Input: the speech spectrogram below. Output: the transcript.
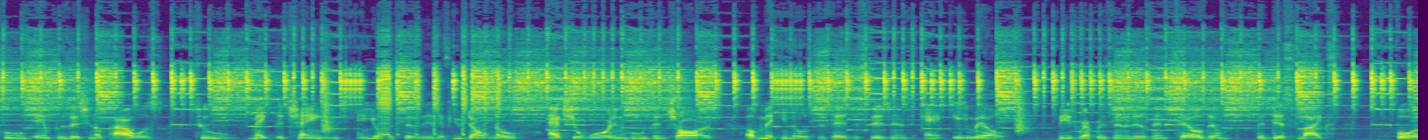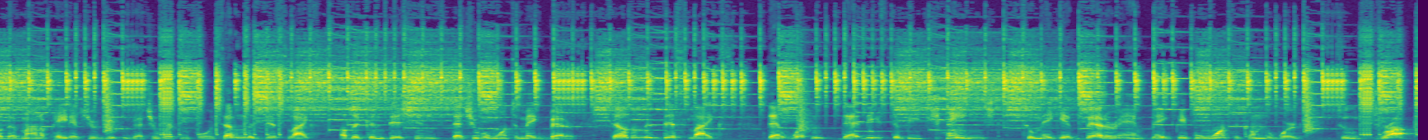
who's in position of powers to make the change in your facility. And if you don't know, ask your warden who's in charge of making those decisions and email these representatives and tell them the dislikes for the amount of pay that you're getting, that you're working for. Tell them the dislikes of the conditions that you will want to make better. Tell them the dislikes that what that needs to be changed to make it better and make people want to come to work. To drop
